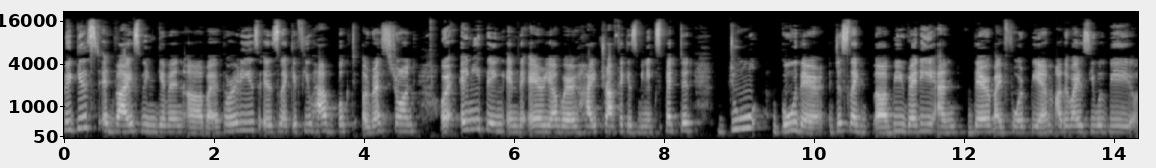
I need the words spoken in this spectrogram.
biggest advice being given uh, by authorities is like if you have booked a restaurant or anything in the area where high traffic is being expected, do go there. Just like uh, be ready and there by 4 p.m. Otherwise, you will be uh,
